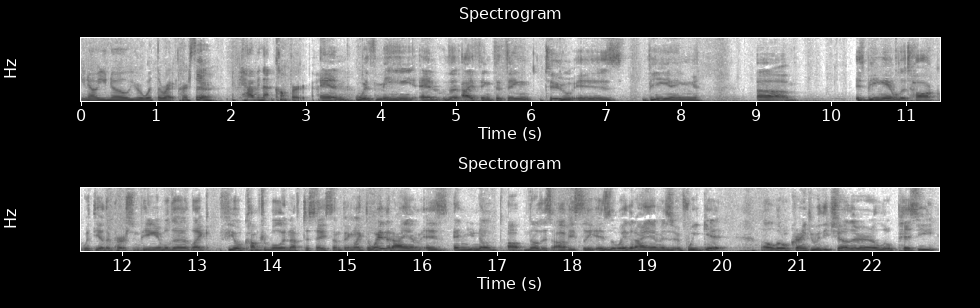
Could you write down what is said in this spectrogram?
you know you know you're with the right person Yeah. having that comfort And with me, and the, I think the thing too is being, um, is being able to talk with the other person, being able to like feel comfortable enough to say something. Like the way that I am is, and you know uh, know this obviously, is the way that I am is if we get a little cranky with each other, a little pissy,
